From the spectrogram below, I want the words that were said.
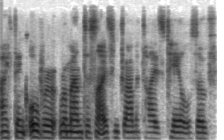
I think over romanticized and dramatized tales of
